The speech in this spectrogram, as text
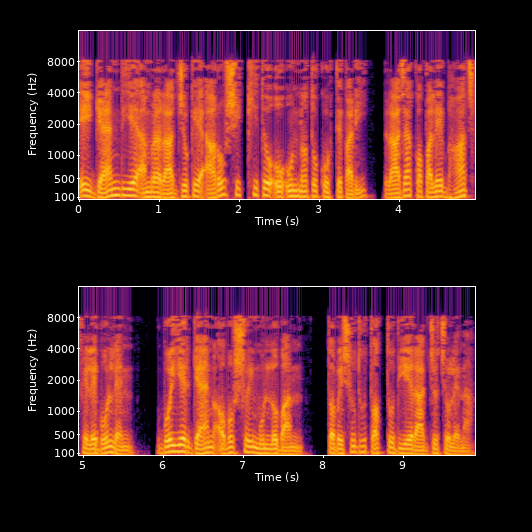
এই জ্ঞান দিয়ে আমরা রাজ্যকে আরও শিক্ষিত ও উন্নত করতে পারি। রাজা কপালে ভাঁজ ফেলে বললেন, বইয়ের জ্ঞান অবশ্যই মূল্যবান, তবে শুধু তত্ত্ব দিয়ে রাজ্য চলে না।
